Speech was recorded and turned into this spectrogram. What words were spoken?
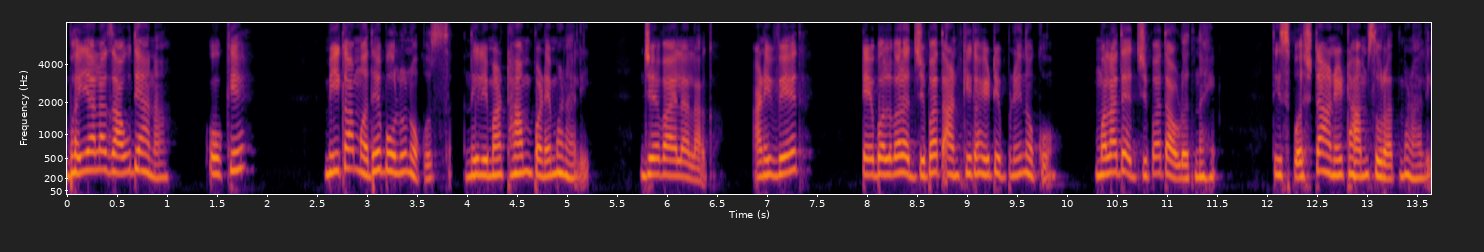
भैयाला जाऊ द्या ना ओके? मी का मध्ये बोलू नकोस? निलिमा ठामपणे म्हणाली. जेवायला लाग. आणि वेद टेबलवर अजिबात आणखी काही टिप्पणी नको. मला ते अजिबात आवडत नाही. ती स्पष्ट आणि ठाम सुरात म्हणाली.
